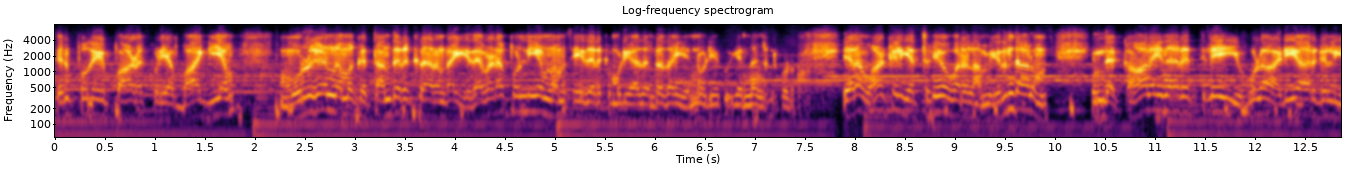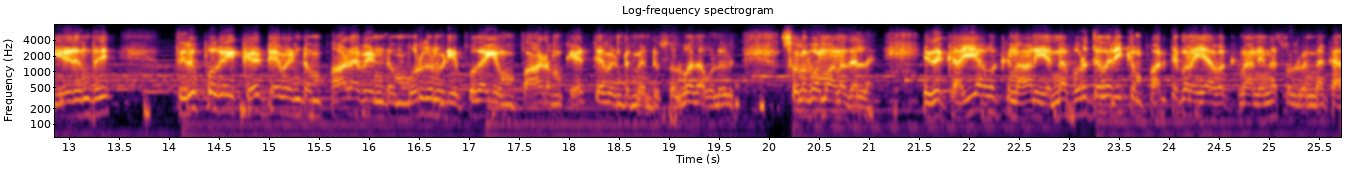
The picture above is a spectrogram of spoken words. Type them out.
திருப்புகை பாடக்கூடிய பாக்கியம் முருகன் நமக்கு தந்திருக்கிறார் என்றால் இதை விட புண்ணியம் நாம் செய்திருக்க முடியாது என்றுதான் என்னுடைய எண்ணங்கள் கூட. ஏன்னா வாழ்க்கையில் எத்தனையோ வரலாம். இருந்தாலும் இந்த காலை நேரத்திலே இவ்வளவு அடியார்கள் எழுந்து திருப்புகை கேட்க வேண்டும் பாட வேண்டும் முருகனுடைய புகையும் பாடம் கேட்க வேண்டும் என்று சொல்வது அவ்வளவு சுலபமானதல்ல. இதுக்கு ஐயாவுக்கு நான் என்ன பொறுத்த வரைக்கும் பார்த்திபன் ஐயாவுக்கு நான் என்ன சொல்வேன்னாக்கா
